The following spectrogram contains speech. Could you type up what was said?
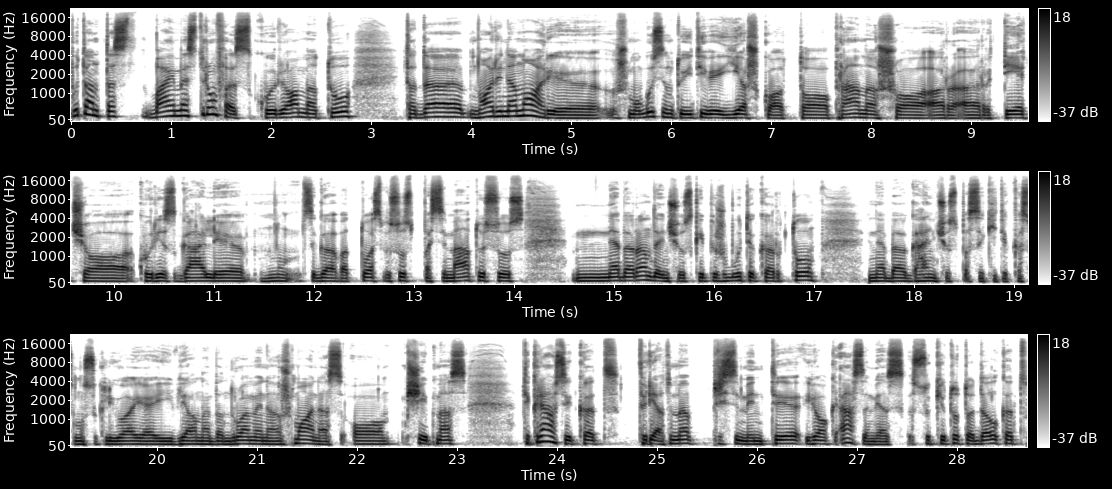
Būtent tas baimės triumfas, kurio metu tada nori, nenori, žmogus intuityviai ieško to pranašo ar, ar tėčio, kuris gali, nu, siga, va, tuos visus pasimetusius, neberandančius, kaip išbūti kartu, nebegalinčius pasakyti, kas mūsų klyjuoja į vieną bendruomenę žmonės. O šiaip mes tikriausiai, kad turėtume prisiminti, jog esame vienas su kitu, todėl kad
